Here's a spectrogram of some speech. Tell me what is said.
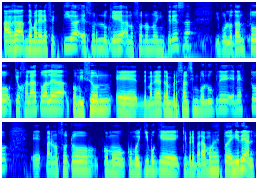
haga de manera efectiva. Eso es lo que a nosotros nos interesa y por lo tanto que ojalá toda la comisión eh, de manera transversal se involucre en esto. Eh, para nosotros como, como equipo que, preparamos esto es ideal.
